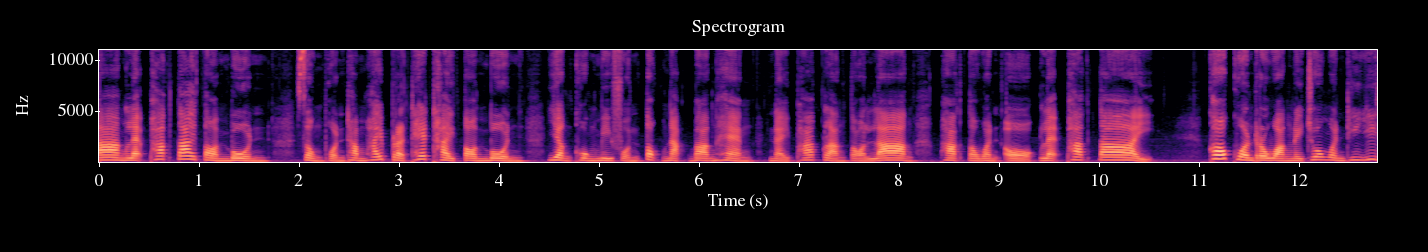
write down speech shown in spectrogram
ล่างและภาคใต้ตอนบน ส่งผลทำให้ประเทศไทยตอนบน ยังคงมีฝนตกหนักบางแห่งในภาคกลางตอนล่าง ภาคตะวันออกและภาคใต้ ข้อควรระวังในช่วงวันที่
